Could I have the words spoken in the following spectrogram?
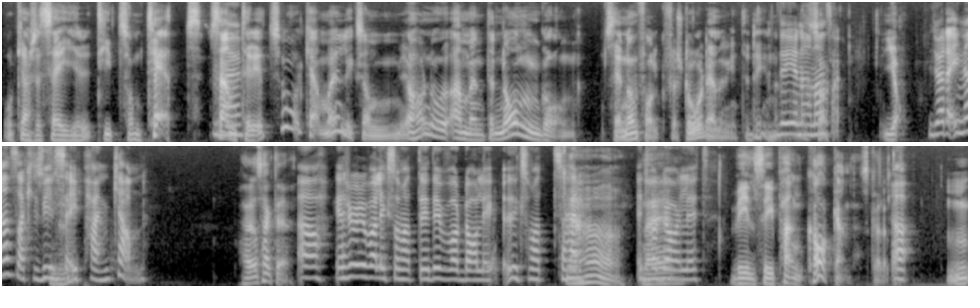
och kanske säger titt som tätt. Samtidigt så kan man ju liksom, jag har nog använt det någon gång. Sen om folk förstår det eller inte, det är en, Det är en annan sak. Ja, Du hade innan sagt vilse i pankan. har jag sagt det? Ja, jag tror det var liksom att det, det var dåligt, liksom att så här, Jaha, det var dåligt. Vilse i pannkakan ska det vara. Ja.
